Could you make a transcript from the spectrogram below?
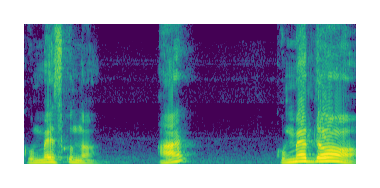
కుమ్మేసుకుందాం. కుమ్మేద్దాం.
